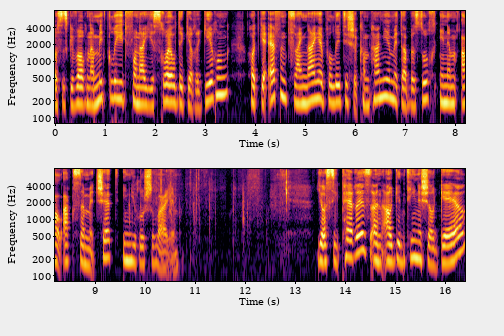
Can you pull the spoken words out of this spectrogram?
was ist geworden Mitglied von einer israelischen Regierung, hat geöffnet seine neue politische Kampagne mit einem Besuch in dem Al-Aqsa-Mechet in Jerusalem. Yossi Perez, ein argentinischer Gär,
